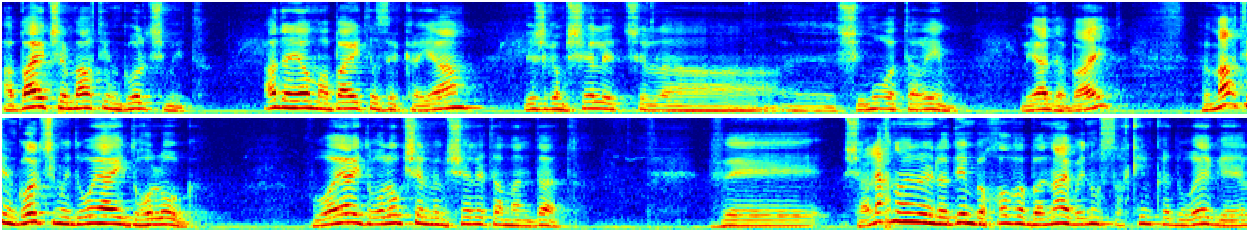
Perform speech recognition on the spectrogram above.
הבית של מרטין גולדשמיט. עד היום הבית הזה קיים, יש גם שלט של שימור אתרים ליד הבית, ומרטין גולדשמיד הוא היה הידרולוג, והוא היה הידרולוג של ממשלת המנדט. וכשאנחנו היינו ילדים ברחוב הבנאי והיינו משחקים כדורגל,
